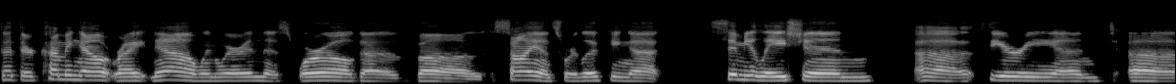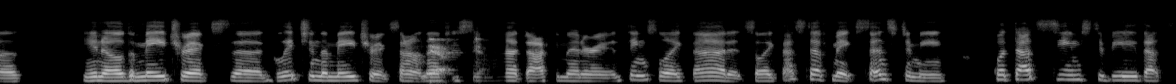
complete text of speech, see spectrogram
that they're coming out right now when we're in this world of uh, science. We're looking at simulation uh, theory and uh, you know the Matrix, the glitch in the Matrix. I don't know yeah. if you've seen that documentary and things like that. It's like that stuff makes sense to me, but that seems to be that's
